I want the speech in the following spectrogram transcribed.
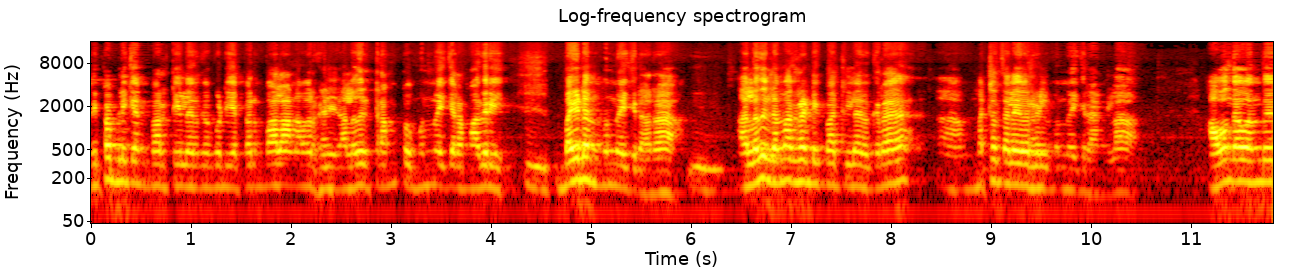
ரிப்பப்ளிகன் பார்ட்டியில இருக்கக்கூடிய பெரும்பாலானவர்கள் அல்லது ட்ரம்ப் முன்வைக்கிற மாதிரி பைடன் முன்வைக்கிறாரா? அல்லது டெமோக்ராட்டிக் பார்ட்டியில இருக்கிற மற்ற தலைவர்கள் முன்வைக்கிறாங்களா? அவங்க வந்து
